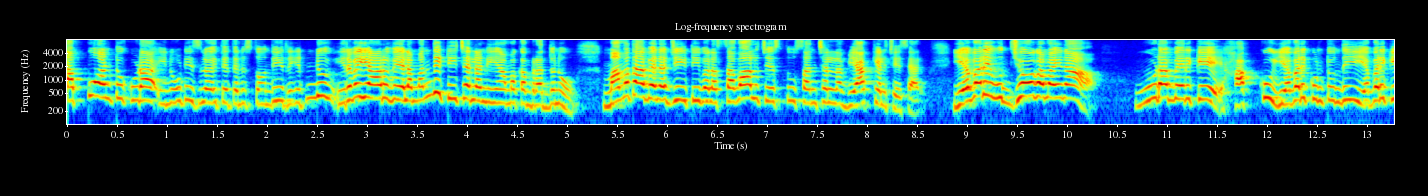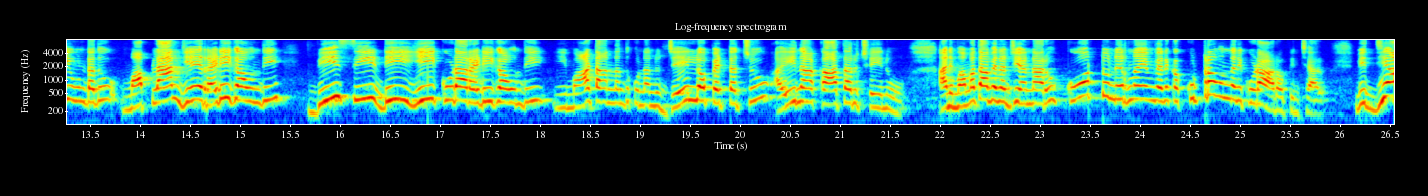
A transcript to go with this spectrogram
తప్పు అంటూ కూడా ఈ నోటీసులో అయితే తెలుస్తోంది. రెండు ఇరవై ఆరు వేల మంది టీచర్ల నియామకం రద్దును మమతా బెనర్జీ ఇటీవల సవాలు చేస్తూ సంచలన వ్యాఖ్యలు చేశారు. ఎవరి ఉద్యోగమైనా ఊడబెరికే హక్కు ఎవరికి ఉంటుంది? ఎవరికి ఉండదు? మా ప్లాన్ ఏ రెడీగా ఉంది? బీసీడిఈ కూడా రెడీగా ఉంది. ఈ మాట అన్నందుకు నన్ను జైల్లో పెట్టొచ్చు అయినా ఖాతరు చేయను అని మమతా బెనర్జీ అన్నారు. కోర్టు నిర్ణయం వెనుక కుట్ర ఉందని కూడా ఆరోపించారు. విద్యా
